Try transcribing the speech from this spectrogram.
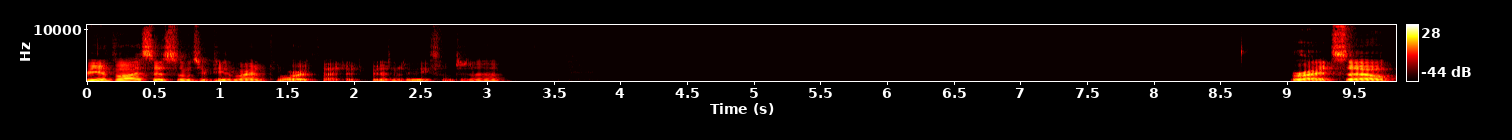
reify systems repeat my import that We didn't do release onto Right, so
